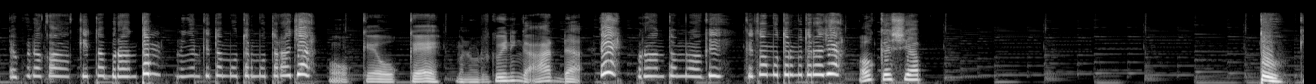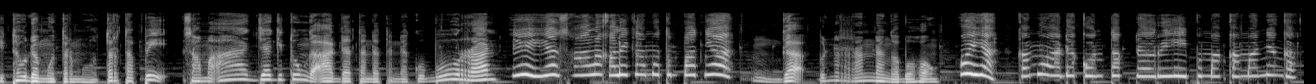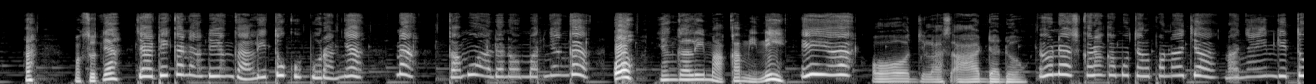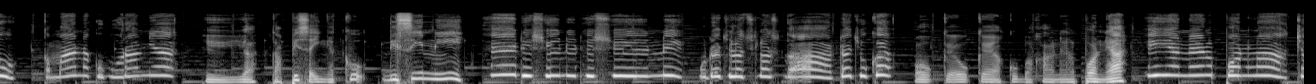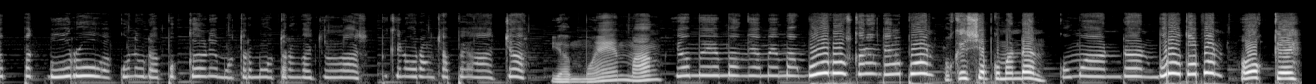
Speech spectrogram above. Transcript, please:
Daripada ka- kita berantem, mendingan kita muter-muter aja. Oke, oke. Menurutku ini nggak ada. Berantem lagi. Kita muter-muter aja. Oke, siap. Tuh, kita udah muter-muter tapi sama aja gitu nggak ada tanda-tanda kuburan. Iya, salah kali kamu tempatnya. Enggak, beneran dah nggak bohong. Oh iya, kamu ada kontak dari pemakamannya nggak? Maksudnya? Jadi kan ada yang gali tuh kuburannya. Nah, kamu ada nomornya nggak? Oh, yang gali makam ini? Iya. Oh, jelas ada dong. Ya udah sekarang kamu telepon aja, nanyain gitu. Ke mana kuburannya? Iya, tapi seingatku di sini. Eh di sini di sini. Udah jelas-jelas nggak ada juga. Oke, oke, aku bakal nelpon ya. Iya nelpon lah, cepet buru. Aku nih udah pegel nih muter-muter nggak jelas. Bikin orang capek aja. Ya memang. Ya memang ya memang buru sekarang telepon. Oke, siap komandan. Komandan, buru telepon. Oke.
